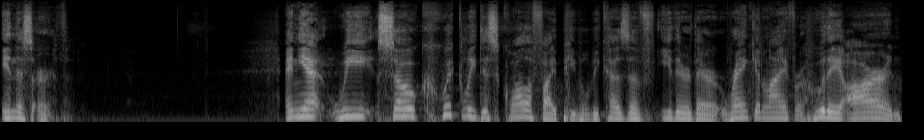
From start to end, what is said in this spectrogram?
in this earth. And yet, we so quickly disqualify people because of either their rank in life or who they are. And,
